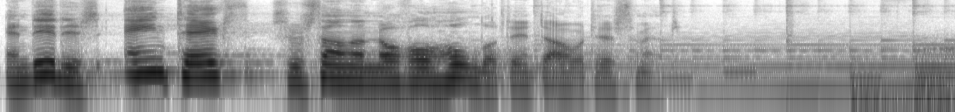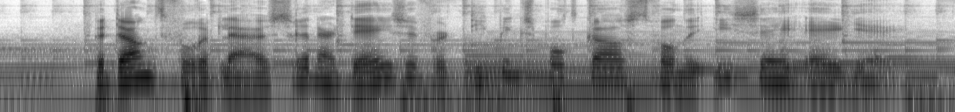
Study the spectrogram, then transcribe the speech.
En dit is één tekst, zo staan er nog wel honderd in het Oude Testament. Bedankt voor het luisteren naar deze verdiepingspodcast van de ICEJ.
